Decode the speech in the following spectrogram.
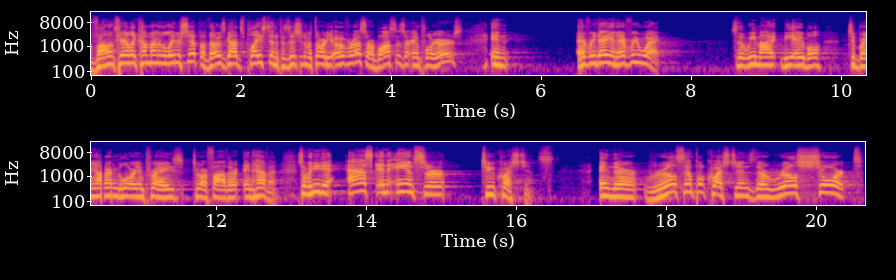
voluntarily come under the leadership of those God's placed in a position of authority over us, our bosses, our employers, in every day in every way, so that we might be able to bring honor and glory and praise to our Father in heaven. So we need to ask and answer two questions. And they're real simple questions, they're real short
